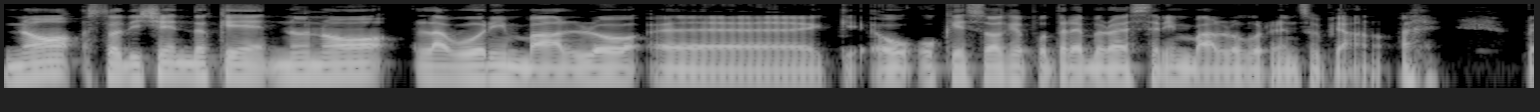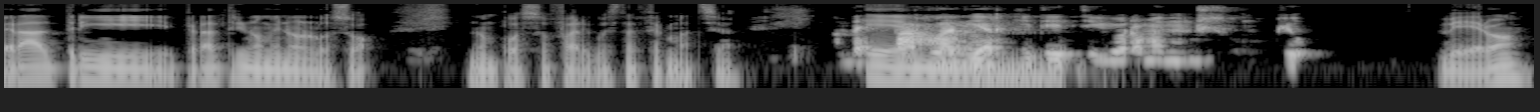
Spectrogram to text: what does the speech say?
No, sto dicendo che non ho lavori in ballo eh, che, o, o, che so che potrebbero essere in ballo con Renzo Piano. Per altri, per altri nomi non lo so, non posso fare questa affermazione. Vabbè, e, parla um, di architetti che oramai non ci sono più. Vero?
